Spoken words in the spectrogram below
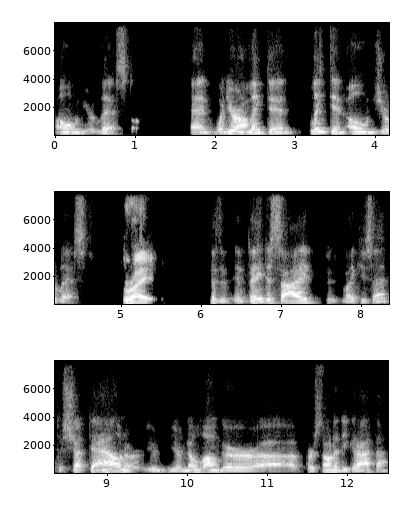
own your list. And when you're on LinkedIn, LinkedIn owns your list. Right because if, if they decide, to, like you said, to shut down or you're you're no longer uh, persona di grata,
